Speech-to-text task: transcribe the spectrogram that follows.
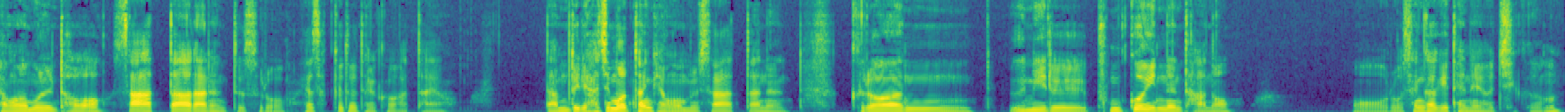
경험을 더 쌓았다라는 뜻으로 해석해도 될 것 같아요. 남들이 하지 못한 경험을 쌓았다는 그러한 의미를 품고 있는 단어로 생각이 되네요, 지금.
